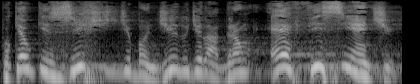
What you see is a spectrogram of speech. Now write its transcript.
Porque o que existe de bandido, de ladrão, é eficiente.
